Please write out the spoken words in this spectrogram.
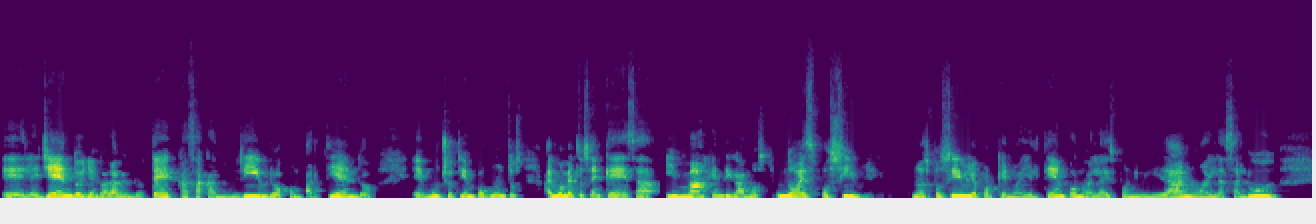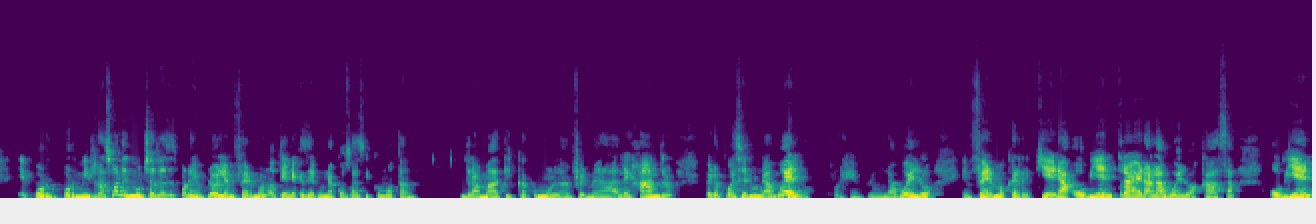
eh, leyendo, yendo a la biblioteca, sacando un libro, compartiendo eh, mucho tiempo juntos. Hay momentos en que esa imagen, digamos, no es posible. No es posible porque no hay el tiempo, no hay la disponibilidad, no hay la salud, eh, por, por mil razones. Muchas veces, por ejemplo, el enfermo no tiene que ser una cosa así como tan dramática como la enfermedad de Alejandro, pero puede ser un abuelo, por ejemplo, un abuelo enfermo que requiera o bien traer al abuelo a casa o bien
